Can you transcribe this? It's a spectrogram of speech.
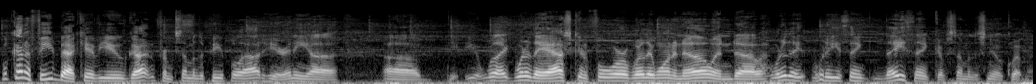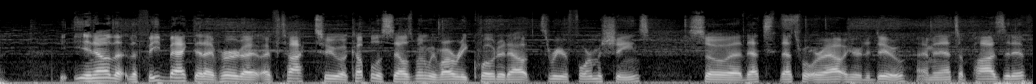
what kind of feedback have you gotten from some of the people out here? Any uh, uh, like what are they asking for? What do they want to know? And uh, what do they what do you think they think of some of this new equipment? You know the the feedback that I've heard. I, have talked to a couple of salesmen. We've already quoted out three or four machines, so uh, that's that's what we're out here to do. I mean that's a positive.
